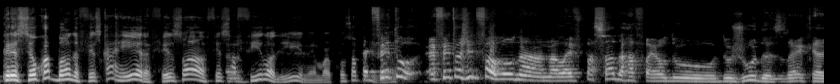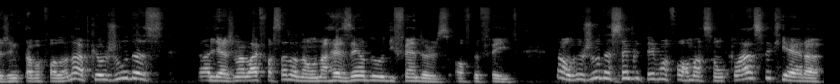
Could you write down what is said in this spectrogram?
cresceu com a banda, fez carreira, fez sua, fez sua é. fila ali, né? Marcou sua é feito, é feito, a gente falou na, na live passada, Rafael, do, do Judas, né? Que a gente tava falando, ah, porque o Judas, aliás, na live passada não, na resenha do Defenders of the Fate. Não, o Judas sempre teve uma formação clássica que era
